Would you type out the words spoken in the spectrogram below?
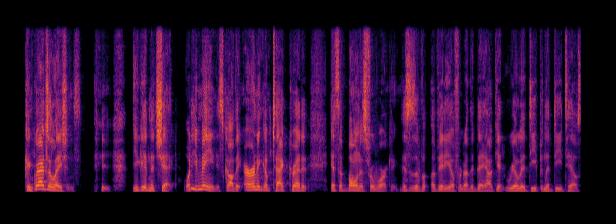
Congratulations. You're getting a check. What do you mean? It's called the earned income tax credit. It's a bonus for working. This is a, a, video for another day. I'll get really deep in the details,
